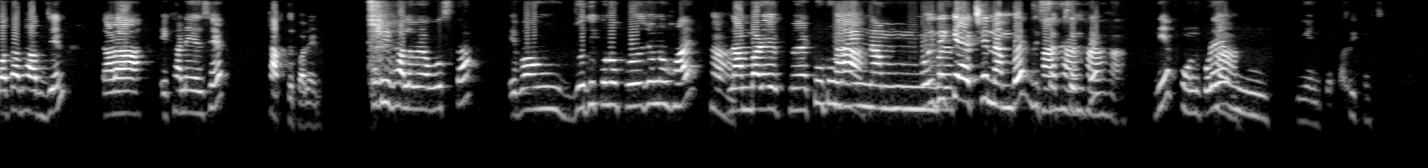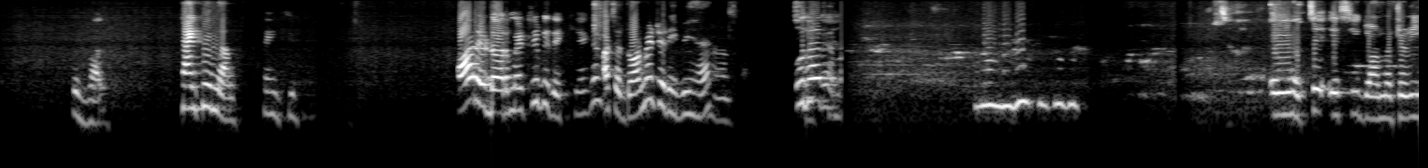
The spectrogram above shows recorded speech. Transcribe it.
কথা ভাবছেন তারা এখানে এসে থাকতে পারেন খুবই ভালো ব্যবস্থা এবং যদি কোনো প্রয়োজনও হয় হ্যাঁ। নাম্বারে টু টু হ্যাঁ। নাইন নাম ওইদিকে আছে নাম্বার হ্যাঁ, রিসেপশন पे হ্যাঁ, হ্যাঁ, দিয়ে ফোন করে হ্যাঁ। উম, নিয়ে নিতে পারেন ठीक है খুব ভালো thank you ma'am thank you और डॉर्मेट्री भी देखिएगा আচ্ছা ডরমেটরি भी है हाँ उधर এই হচ্ছে এসি ডরমেটরি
